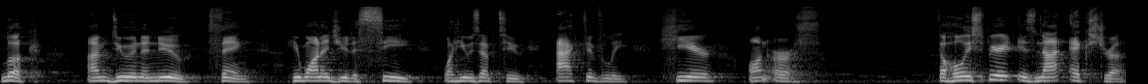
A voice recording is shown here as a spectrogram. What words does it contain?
look, I'm doing a new thing. He wanted you to see what he was up to actively here on earth. The Holy Spirit is not extra,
